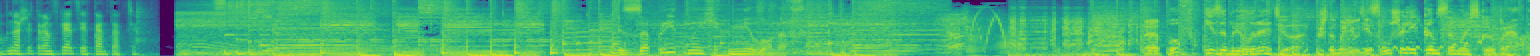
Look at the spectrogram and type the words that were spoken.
в нашей трансляции ВКонтакте. Запретных Милонов. Попов изобрел радио, чтобы люди слушали комсомольскую правду.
